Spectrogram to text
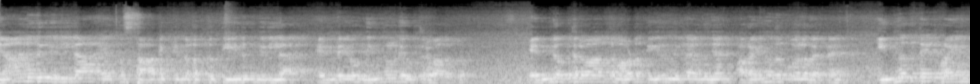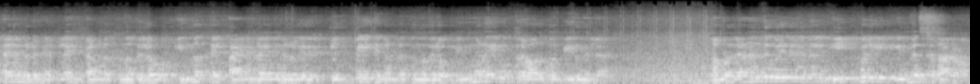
ഞാനിതിൽ ഇല്ല എന്ന് സ്ഥാപിക്കുന്നിടത്ത് തീരുന്നില്ല എന്റെയോ നിങ്ങളുടെ ഉത്തരവാദിത്വം. എന്റെ ഉത്തരവാദിത്വം അവിടെ തീരുന്നില്ല എന്ന് ഞാൻ പറയുന്നത് പോലെ തന്നെ ഇന്നത്തെ പ്രൈം ടൈമിൽ ഒരു ഹെഡ്ലൈൻ കണ്ടെത്തുന്നതിലോ ഇന്നത്തെ പ്രൈം ടൈമുകളിൽ ഒരു ക്ലിക്ക് വെയിറ്റ് കണ്ടെത്തുന്നതിലോ നിങ്ങളുടെയും ഉത്തരവാദിത്വം തീരുന്നില്ല. നമ്മൾ രണ്ടുപേരും ഇതിൽ ഈക്വലി ഇൻവെസ്റ്റഡ് ആകണം.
